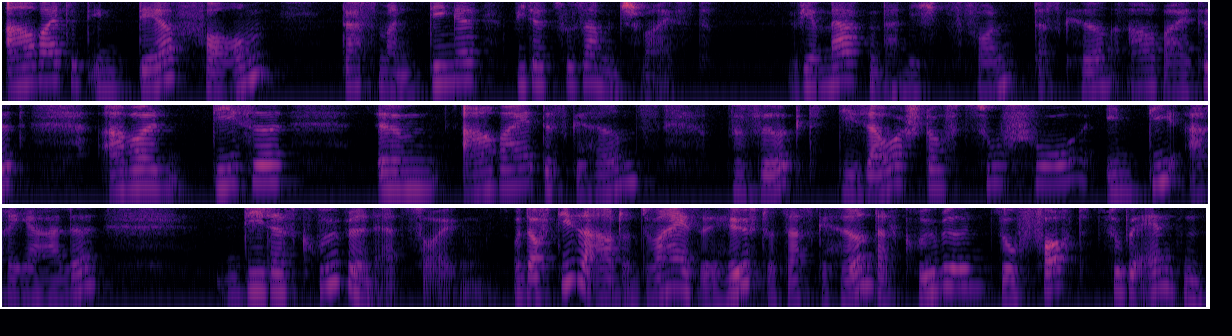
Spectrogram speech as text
arbeitet in der Form, dass man Dinge wieder zusammenschweißt. Wir merken da nichts von, das Gehirn arbeitet, aber diese ähm, Arbeit des Gehirns bewirkt die Sauerstoffzufuhr in die Areale, die das Grübeln erzeugen. Und auf diese Art und Weise hilft uns das Gehirn, das Grübeln sofort zu beenden.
